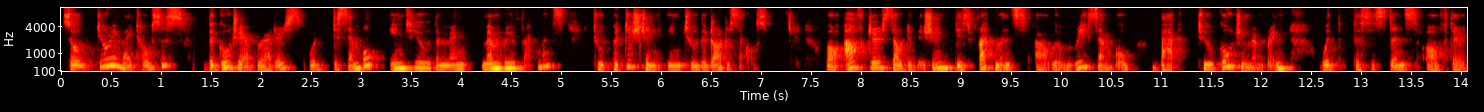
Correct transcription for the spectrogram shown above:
So during mitosis, the Golgi apparatus would disassemble into the mem membrane fragments to partition into the daughter cells. Well, after cell division, these fragments uh, will reassemble back to Golgi membrane with the assistance of the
